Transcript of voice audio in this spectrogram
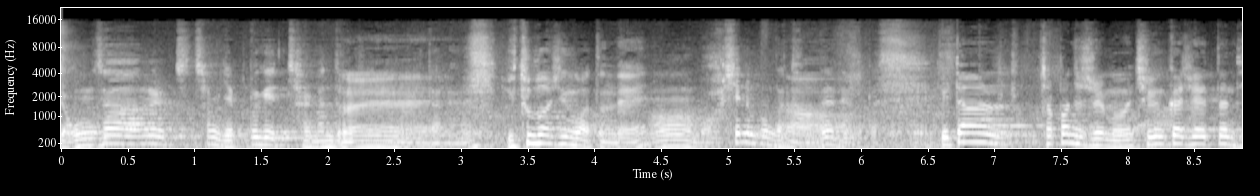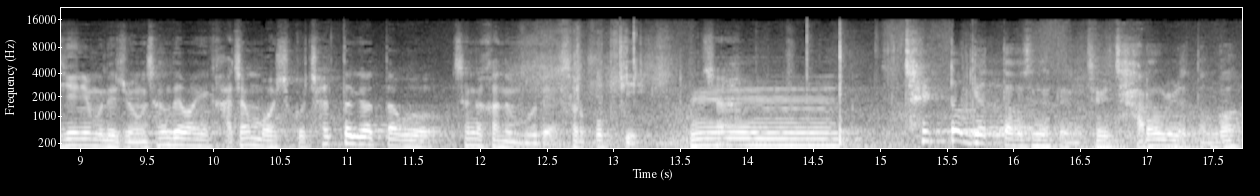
영상을 참 예쁘게 잘 만들어주셨네요. 네. 일단은. 유튜브 하시는 것 같던데. 어 뭐 하시는 분 같은데 어. 내가 봤을 때. 일단 첫 번째 질문. 지금까지 했던 DNA 무대 중 상대방이 가장 멋있고 찰떡이었다고 생각하는 무대 서로 뽑기. 자, 음 찰떡이었다고 생각되는 거. 제일 잘 어울렸던 거.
